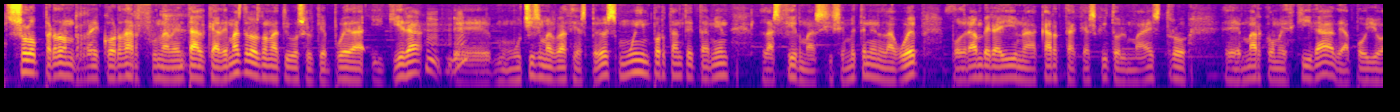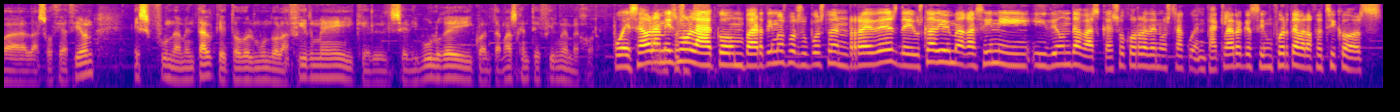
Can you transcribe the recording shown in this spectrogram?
Solo, perdón, recordar fundamental que además de los donativos, el que pueda y quiera, eh, muchísimas gracias, pero es muy importante también las firmas. Si se meten en la web podrán ver ahí una carta que ha escrito el maestro eh, Marco Mezquida de apoyo a la asociación es fundamental que todo el mundo la firme y que se divulgue y cuanta más gente firme mejor. Pues ahora mismo pues la compartimos por supuesto en redes de Euskadio y Magazine y, de Onda Vasca, eso corre de nuestra cuenta. Claro que sí, un fuerte abrazo chicos.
